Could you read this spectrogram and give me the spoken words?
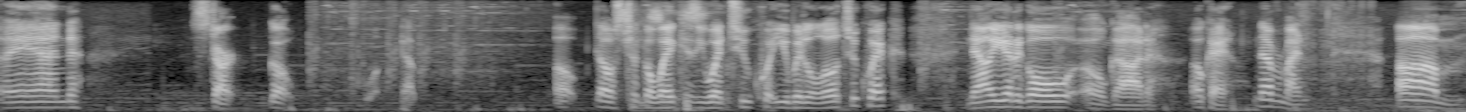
and start. Go. Yep. Oh, that was took away because you went too quick. You went a little too quick. Now you got to go. Oh God. Okay, never mind. Um,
